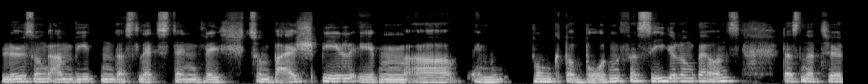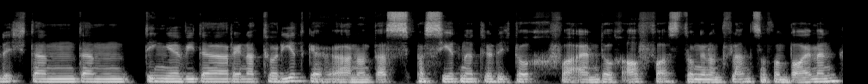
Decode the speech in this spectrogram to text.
Lösung anbieten, dass letztendlich zum Beispiel eben äh, im puncto Bodenversiegelung bei uns, dass natürlich dann, dann Dinge wieder renaturiert gehören. Und das passiert natürlich durch, vor allem durch Aufforstungen und Pflanzen von Bäumen.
